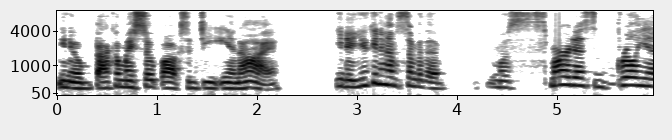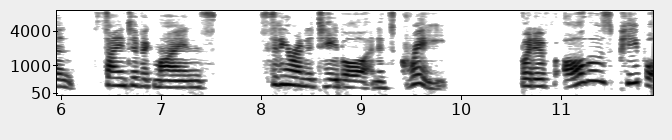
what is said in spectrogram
you know, back on my soapbox of DE and I, you know, you can have some of the most smartest, brilliant scientific minds sitting around a table and it's great. But if all those people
